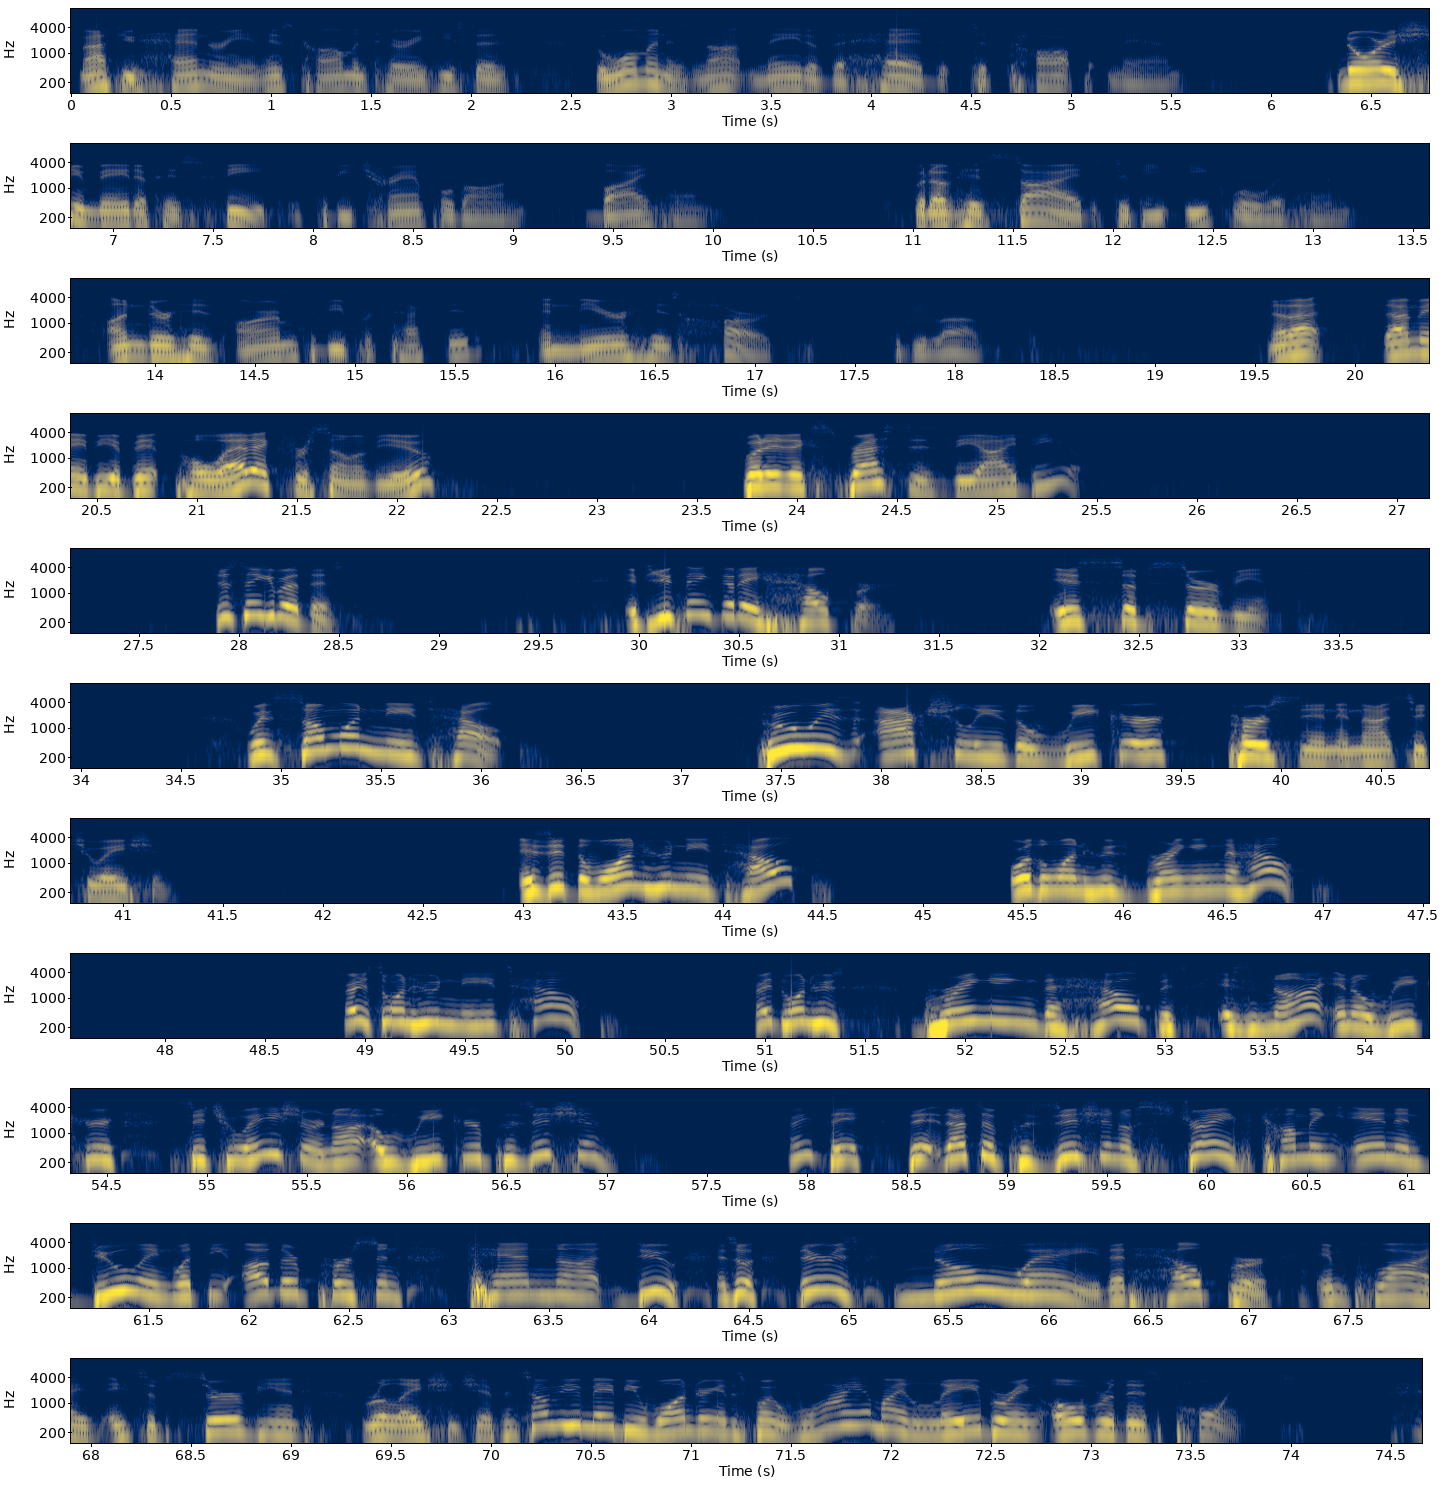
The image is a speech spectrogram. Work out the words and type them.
Matthew Henry, in his commentary, he says, The woman is not made of the head to top man, nor is she made of his feet to be trampled on by him, but of his side to be equal with him, under his arm to be protected, and near his heart to be loved. Now, that, that may be a bit poetic for some of you, but it expresses the ideal. Just think about this. If you think that a helper is subservient, when someone needs help, who is actually the weaker person in that situation? Is it the one who needs help or the one who's bringing the help? Right? It's the one who needs help. Right? The one who's bringing the help is, is not in a weaker situation or not a weaker position. Right? They, they, that's a position of strength coming in and doing what the other person cannot do. And so there is no way that helper implies a subservient relationship. And some of you may be wondering at this point, why am I laboring over this point?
